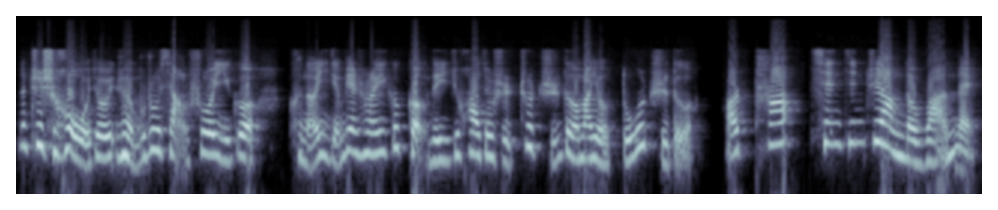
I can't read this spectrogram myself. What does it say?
那这时候我就忍不住想说一个可能已经变成了一个梗的一句话，就是这值得吗？有多值得？而他千金这样的完美，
